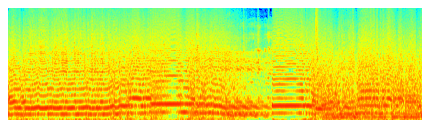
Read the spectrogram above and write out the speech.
આવી અમધા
